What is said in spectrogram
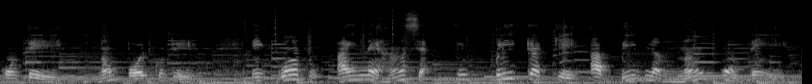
conter erro. Não pode conter erro. Enquanto a inerrância implica que a Bíblia não contém erro.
